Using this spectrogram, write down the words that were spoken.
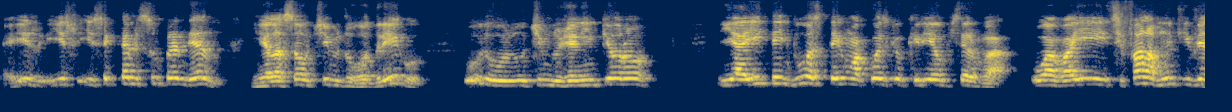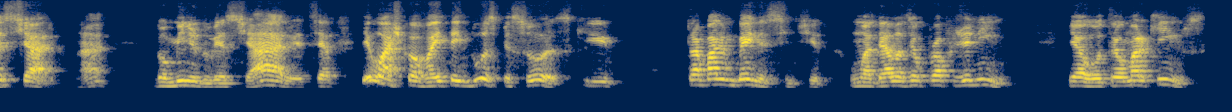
É isso, isso, isso é que está me surpreendendo. Em relação ao time do Rodrigo, o, o, o time do Geninho piorou. E aí tem duas, tem uma coisa que eu queria observar. O Havaí se fala muito em vestiário, né? domínio do vestiário, etc. Eu acho que o Havaí tem duas pessoas que trabalham bem nesse sentido. Uma delas é o próprio Geninho e a outra é o Marquinhos.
